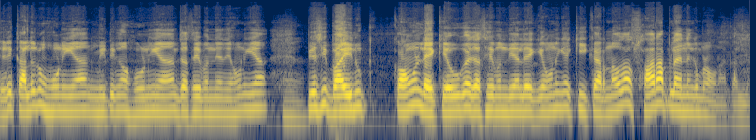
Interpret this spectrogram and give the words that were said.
ਜਿਹੜੇ ਕੱਲ ਨੂੰ ਹੋਣੀਆਂ ਮੀਟਿੰਗਾਂ ਹੋਣੀਆਂ ਜਥੇਬੰਦੀਆਂ ਦੀਆਂ ਹੋਣਗੀਆਂ ਵੀ ਅਸੀਂ ਬਾਈ ਨੂੰ ਕੌਣ ਲੈ ਕੇ ਆਊਗਾ ਜਥੇਬੰਦੀਆਂ ਲੈ ਕੇ ਆਉਣਗੀਆਂ ਕੀ ਕਰਨਾ ਉਹਦਾ ਸਾਰਾ ਪਲੈਨਿੰਗ ਬਣਾਉਣਾ ਕੱਲ ਨੂੰ।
